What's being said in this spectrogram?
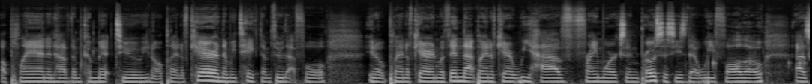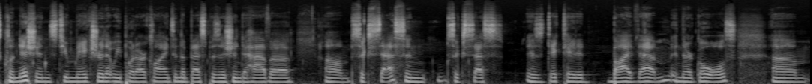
a plan and have them commit to you know a plan of care and then we take them through that full you know plan of care. And within that plan of care we have frameworks and processes that we follow as clinicians to make sure that we put our clients in the best position to have a um, success and success is dictated by them and their goals um,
